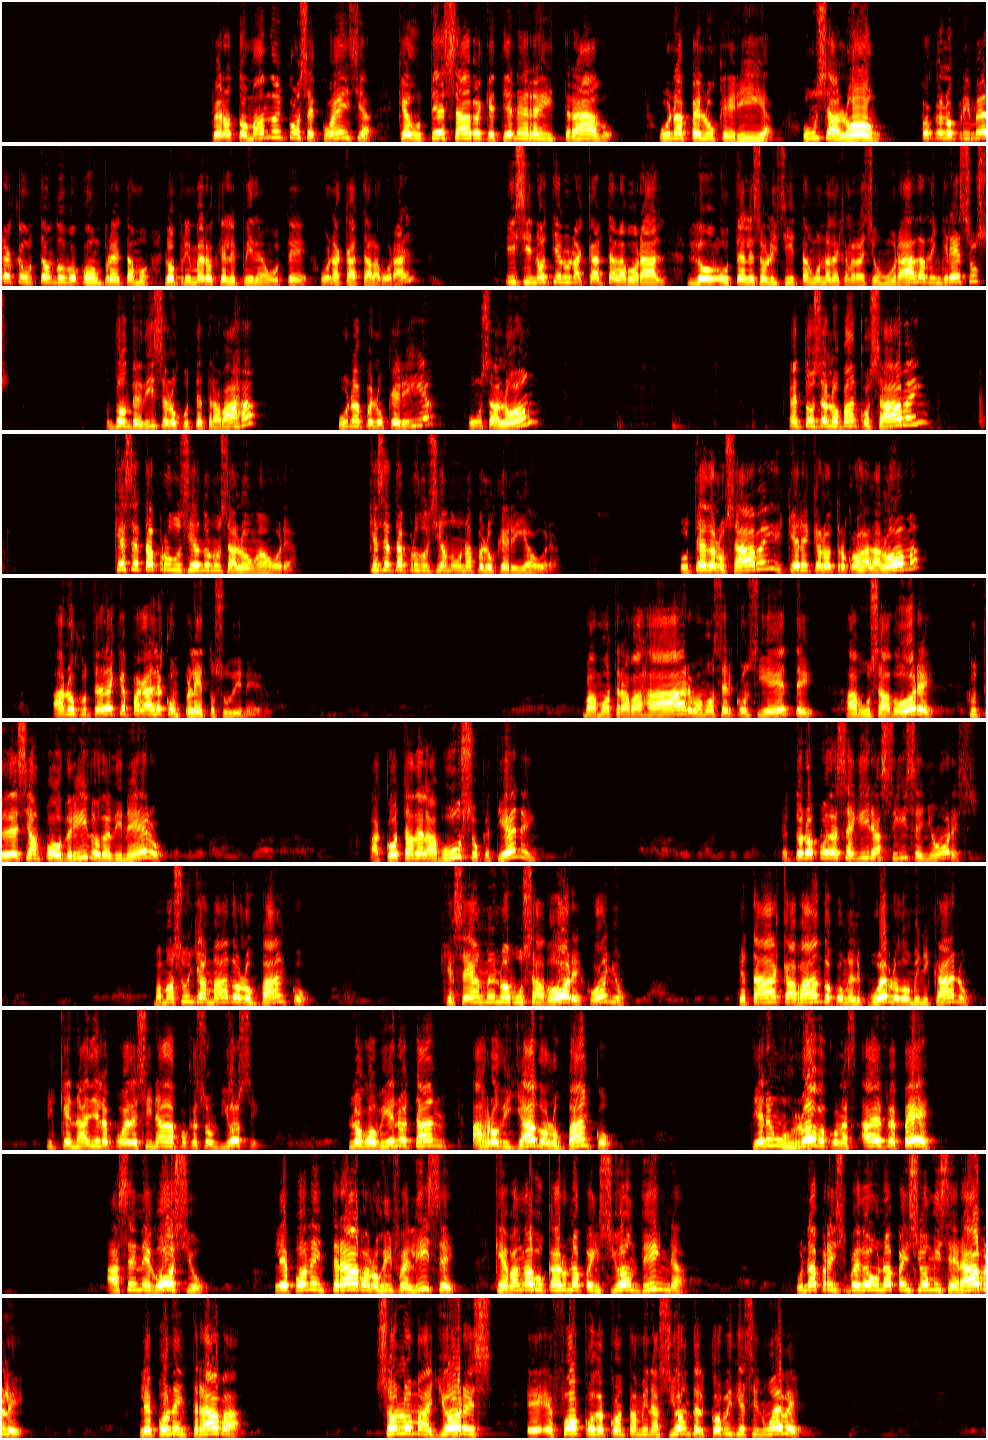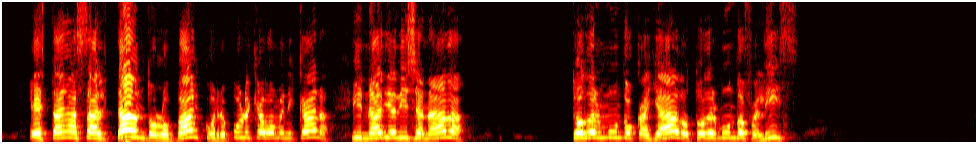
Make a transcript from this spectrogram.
Pero tomando en consecuencia que usted sabe que tiene registrado una peluquería, un salón, porque lo primero que usted cuando con un préstamo, lo primero que le piden a usted una carta laboral. Y si no tiene una carta laboral, usted le solicitan una declaración jurada de ingresos, donde dice lo que usted trabaja, una peluquería, un salón. Entonces los bancos saben qué se está produciendo en un salón ahora, qué se está produciendo en una peluquería ahora. Ustedes lo saben y quieren que el otro coja la loma. Ah, no, que ustedes hay que pagarle completo su dinero. Vamos a trabajar, vamos a ser conscientes, abusadores, que ustedes se han podrido de dinero a costa del abuso que tienen. Esto no puede seguir así, señores. Vamos a hacer un llamado a los bancos que sean menos abusadores, coño, que están acabando con el pueblo dominicano y que nadie le puede decir nada porque son dioses. Los gobiernos están arrodillados a los bancos. Tienen un robo con las AFP. Hacen negocio. Le ponen traba a los infelices que van a buscar una pensión digna. Una, una pensión miserable. Le ponen traba. Son los mayores eh, focos de contaminación del COVID-19 están asaltando los bancos en República Dominicana y nadie dice nada. Todo el mundo callado, todo el mundo feliz.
